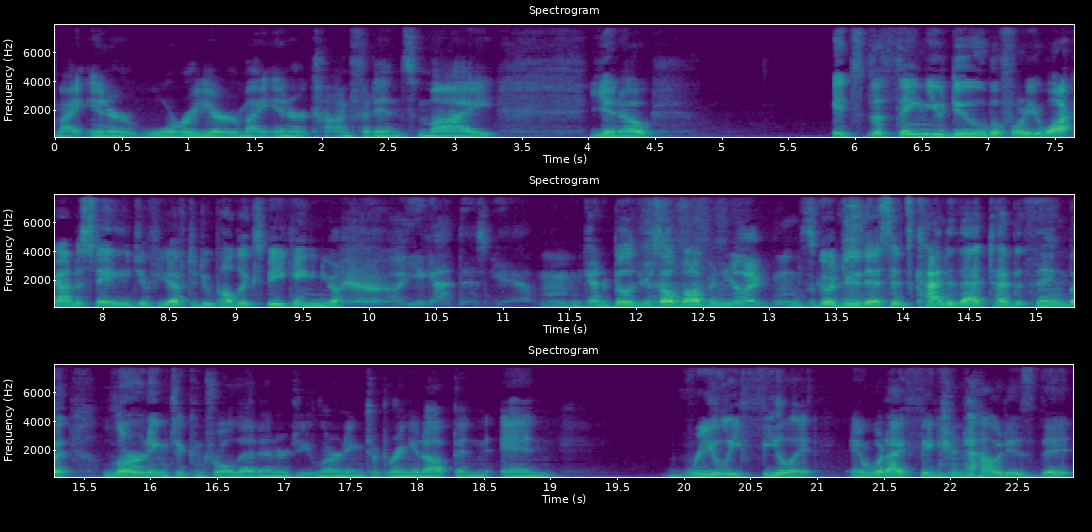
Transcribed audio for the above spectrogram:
my inner warrior, my inner confidence, my you know it's the thing you do before you walk onto stage if you have to do public speaking and you're like oh, you got this. Yeah mm, you kind of build yourself up and you're like mm, let's go do this. It's kind of that type of thing but learning to control that energy learning to bring it up and and really feel it. And what i figured out is that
